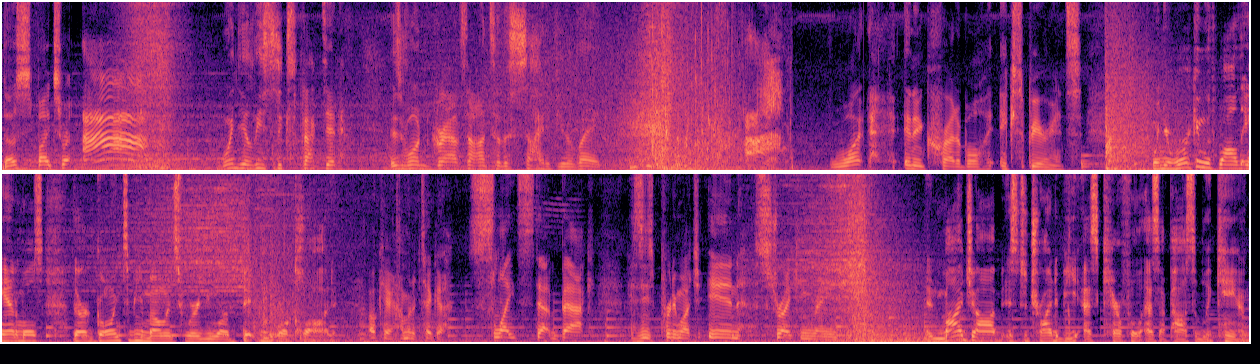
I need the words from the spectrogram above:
Those spikes run. Ah! When you least expect it is one grabs onto the side of your leg. Ah! What an incredible experience. When you're working with wild animals, there are going to be moments where you are bitten or clawed. Okay, I'm gonna take a slight step back because he's pretty much in striking range. And my job is to try to be as careful as I possibly can.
